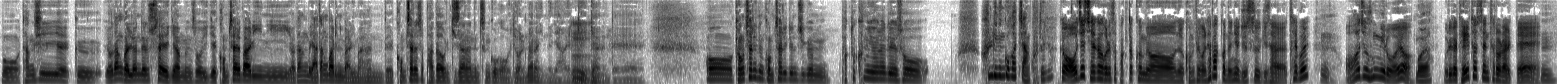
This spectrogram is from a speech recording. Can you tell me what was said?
뭐 당시에 그 여당 관련된 수사 얘기하면서 이게 검찰 발인이 여당 야당 발인이 말이 많았는데 검찰에서 받아온 기사라는 증거가 어디 얼마나 있느냐 이렇게 음. 얘기하는데 어 경찰이든 검찰이든 지금 박덕흠 의원에 대해서 흘리는 것 같지 않거든요. 그 어제 제가 그래서 박덕화면을 검색을 해봤거든요. 뉴스 기사 탭을. 음. 아주 흥미로워요. 뭐요? 우리가 데이터 센트럴 할 때, 음.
